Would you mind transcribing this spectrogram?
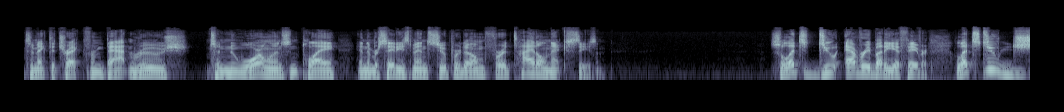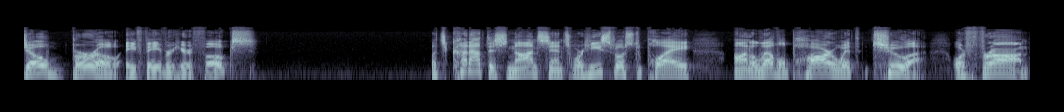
to make the trek from Baton Rouge to New Orleans and play in the Mercedes Benz Superdome for a title next season. So let's do everybody a favor. Let's do Joe Burrow a favor here, folks. Let's cut out this nonsense where he's supposed to play on a level par with Tua or Fromm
